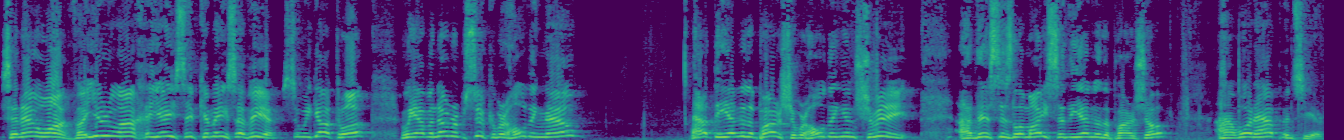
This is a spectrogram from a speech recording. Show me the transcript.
So now what? Vayiru Acha Kamei Savia. So we got what? We have a number of psukim we're holding now. At the end of the parsha, we're holding in Shvi. Uh, this is Lamais at the end of the parsha. Uh, what happens here?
